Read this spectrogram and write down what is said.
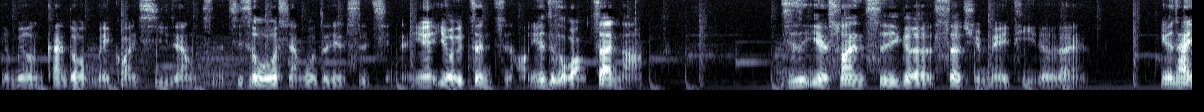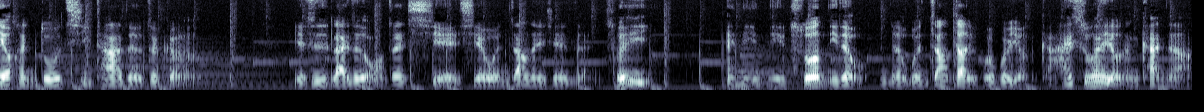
有没有人看都没关系这样子。其实我有想过这件事情的，因为有一阵子哈，因为这个网站啊，其实也算是一个社群媒体，对不对？因为它有很多其他的这个。也是来这个网站写写文章的一些人，所以，哎、你你说你的你的文章到底会不会有人看？还是会有人看的啊？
